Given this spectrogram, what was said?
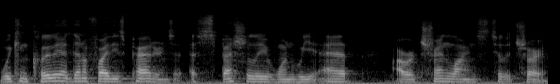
We can clearly identify these patterns, especially when we add our trend lines to the chart.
